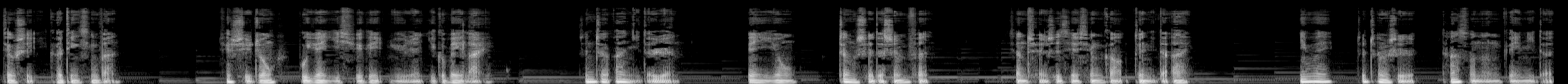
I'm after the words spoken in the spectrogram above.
就是一颗定心丸，却始终不愿意许给女人一个未来。真正爱你的人，愿意用正式的身份向全世界宣告对你的爱，因为这正是他所能给你的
